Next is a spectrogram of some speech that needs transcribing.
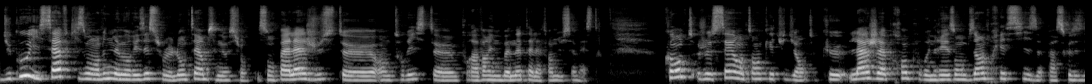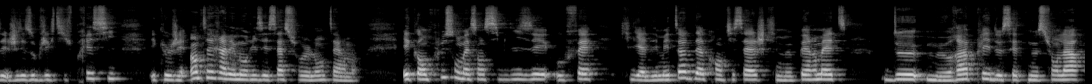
Du coup, ils savent qu'ils ont envie de mémoriser sur le long terme ces notions. Ils sont pas là juste euh, en touriste euh, pour avoir une bonne note à la fin du semestre. Quand je sais en tant qu'étudiante que là j'apprends pour une raison bien précise, parce que j'ai des objectifs précis et que j'ai intérêt à mémoriser ça sur le long terme, et qu'en plus on m'a sensibilisé au fait qu'il y a des méthodes d'apprentissage qui me permettent de me rappeler de cette notion-là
